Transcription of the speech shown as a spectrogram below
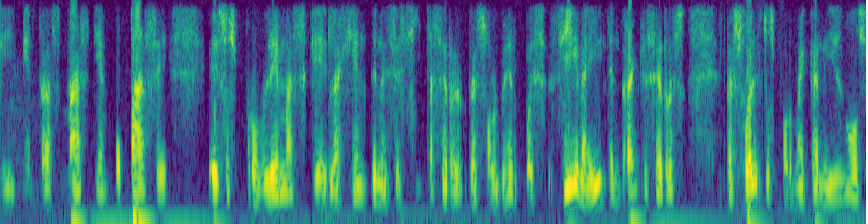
y mientras más tiempo pase, esos problemas que la gente necesita resolver, pues siguen ahí, tendrán que ser resueltos por mecanismos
